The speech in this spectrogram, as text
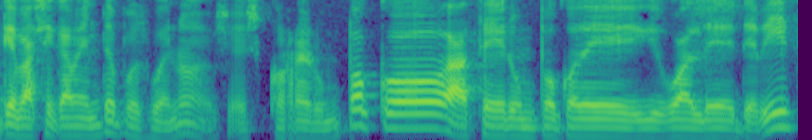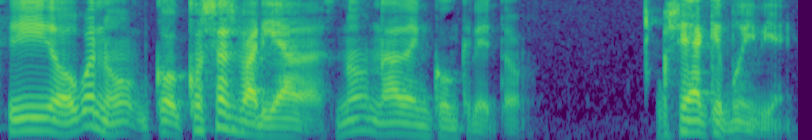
Que básicamente, pues bueno, es correr un poco, hacer un poco de igual de, de bici, o bueno, cosas variadas, ¿no? Nada en concreto. O sea que muy bien.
